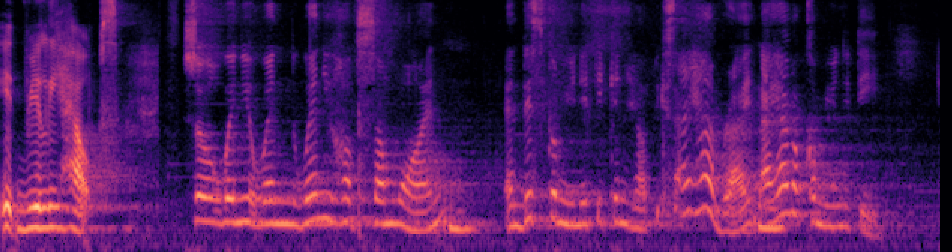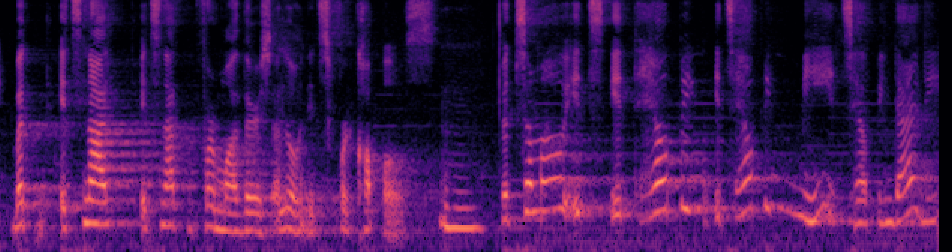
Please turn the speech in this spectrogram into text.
it really helps. So when you when when you have someone and this community can help because I have right I mm-hmm. have a community, but it's not it's not for mothers alone. It's for couples. Mm-hmm. But somehow it's it helping it's helping me. It's helping daddy.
